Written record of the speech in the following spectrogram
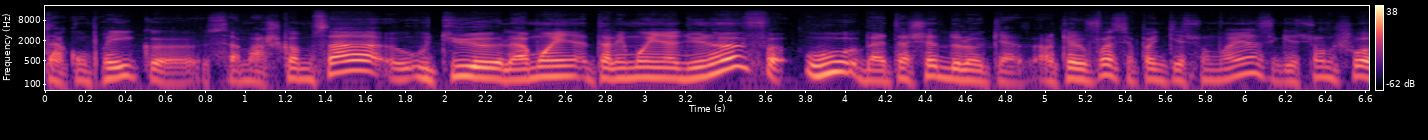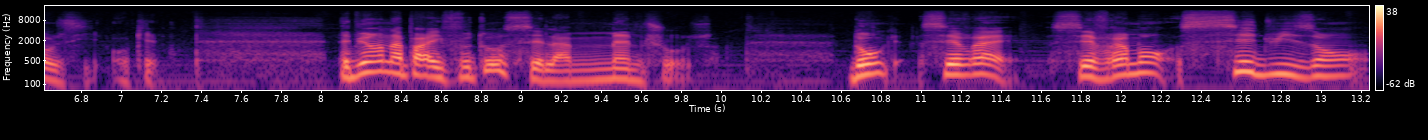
tu as compris que ça marche comme ça, ou tu as les moyens du neuf, ou bah, tu achètes de l'occasion. Alors quelquefois, ce n'est pas une question de moyens, c'est une question de choix aussi. Eh bien, en appareil photo, c'est la même chose. Donc, c'est vrai, c'est vraiment séduisant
